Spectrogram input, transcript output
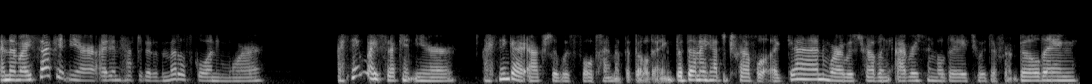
And then my second year, I didn't have to go to the middle school anymore. I think my second year, I think I actually was full time at the building. But then I had to travel again, where I was traveling every single day to a different building.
